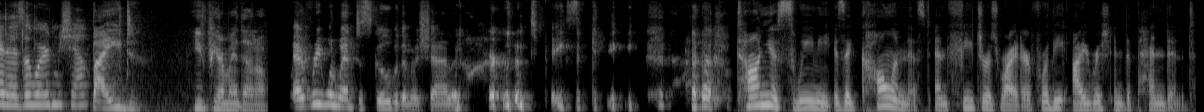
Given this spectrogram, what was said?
It is a word, Michelle. Bide. You've pure made that up. Everyone went to school with a Michelle in Ireland, basically. Tanya Sweeney is a columnist and features writer for the Irish Independent.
